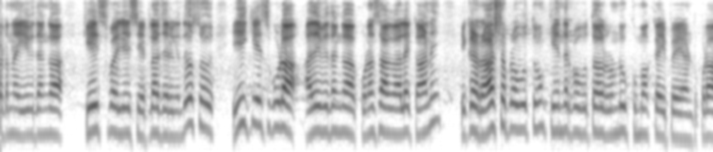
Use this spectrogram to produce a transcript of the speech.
ఘటన ఏ విధంగా కేసు ఫైల్ చేసి ఎట్లా జరిగిందో సో ఈ కేసు కూడా అదే విధంగా కొనసాగాలి. కానీ ఇక్కడ రాష్ట్ర ప్రభుత్వం కేంద్ర ప్రభుత్వాలు రెండు కుమ్మక్క అయిపోయాయంటూ కూడా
